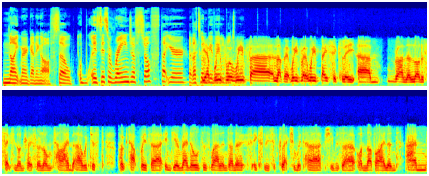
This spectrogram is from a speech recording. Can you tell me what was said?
Nightmare getting off. So, is this a range of stuff that you're that's going yeah, to be available? we've, well, we've uh, love it. We've we've basically um, run a lot of sexy lingerie for a long time. Uh, we've just hooked up with uh, India Reynolds as well and done an exclusive collection with her. She was uh, on Love Island, and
